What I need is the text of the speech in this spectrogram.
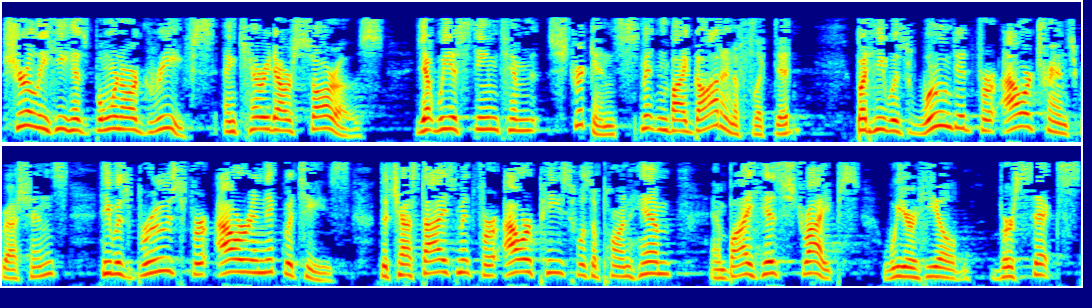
Surely he has borne our griefs and carried our sorrows. Yet we esteemed him stricken, smitten by God and afflicted. But he was wounded for our transgressions. He was bruised for our iniquities. The chastisement for our peace was upon him, and by his stripes we are healed. Verse 6.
